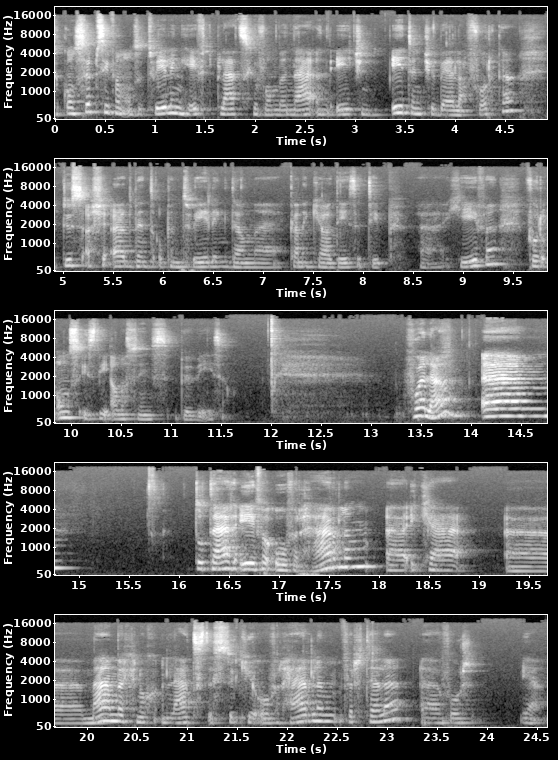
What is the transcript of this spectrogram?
de conceptie van onze tweeling heeft plaatsgevonden na een etentje bij La Forca. Dus als je uit bent op een tweeling, dan uh, kan ik jou deze tip uh, geven. Voor ons is die alleszins bewezen. Voilà. Um, tot daar even over Haarlem. Uh, ik ga maandag nog een laatste stukje over Haarlem vertellen. voor ja,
